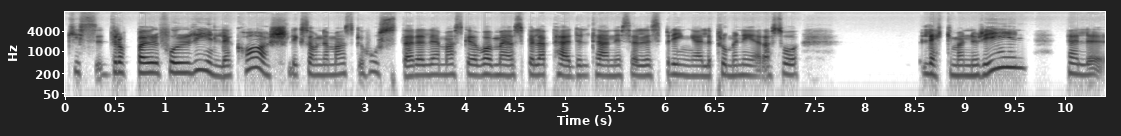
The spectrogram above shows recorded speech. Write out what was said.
kiss, droppa ur, får urinläckage liksom när man ska hosta eller man ska vara med och spela padeltennis eller springa eller promenera så läcker man urin eller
